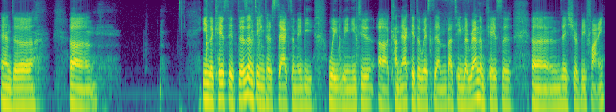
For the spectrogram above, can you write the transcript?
and uh, uh, in the case it doesn't intersect, maybe we, we need to uh, connect it with them. But in the random case, uh, uh, they should be fine.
